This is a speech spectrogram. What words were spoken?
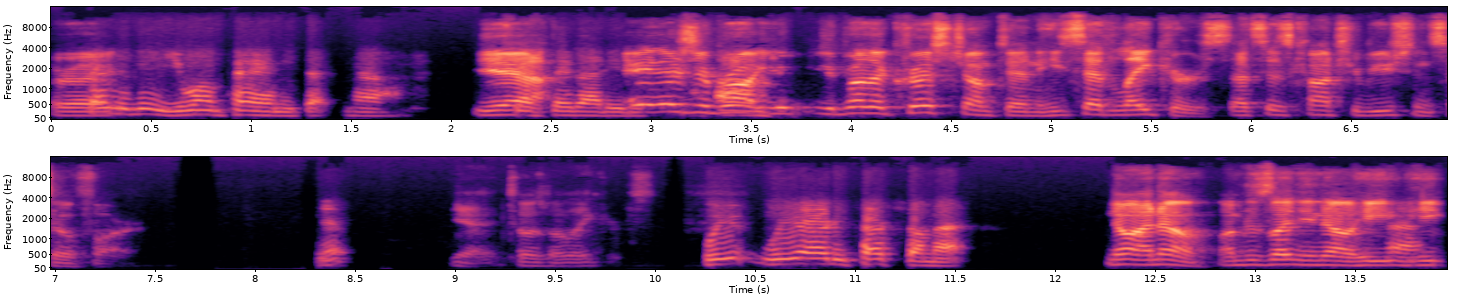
Right. Me. You won't pay anything. No, Yeah. say that. Hey, there's your bro. Um, your, your brother Chris jumped in. He said Lakers. That's his contribution so far. Yep. Yeah, tell us about Lakers. We we already touched on that. No, I know. I'm just letting you know. He Uh. he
